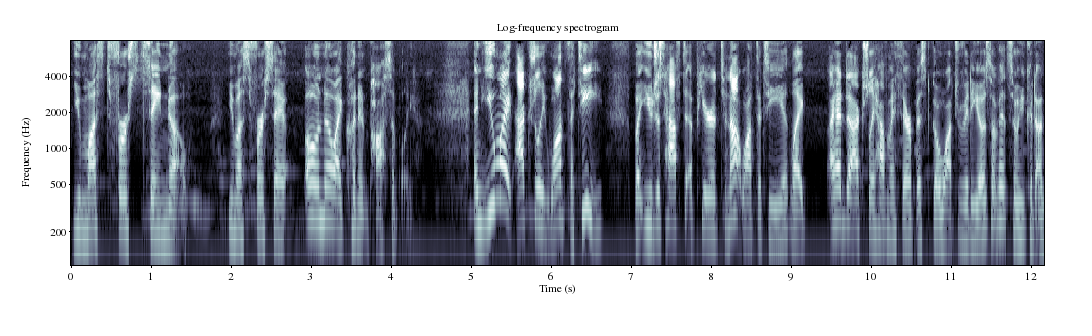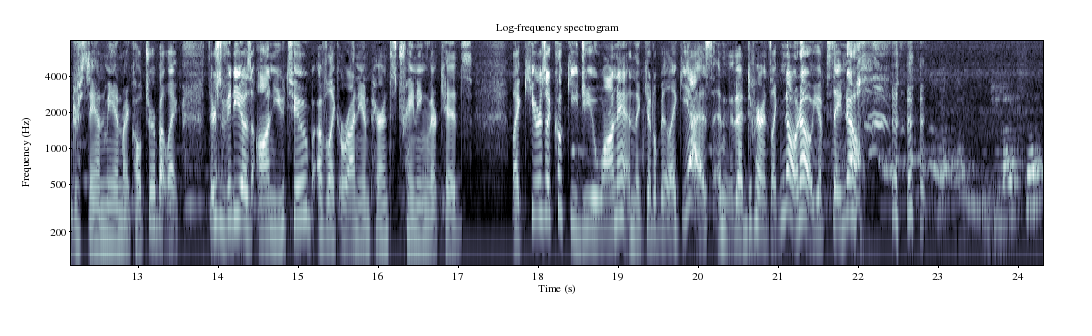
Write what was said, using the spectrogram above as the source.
you must first say no. You must first say, oh no, I couldn't possibly. And you might actually want the tea, but you just have to appear to not want the tea. Like I had to actually have my therapist go watch videos of it so he could understand me and my culture. But like, there's videos on YouTube of like Iranian parents training their kids. Like, here's a cookie. Do you want it? And the kid will be like, yes. And the parent's like, no, no, you have to say no. Would you like some?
